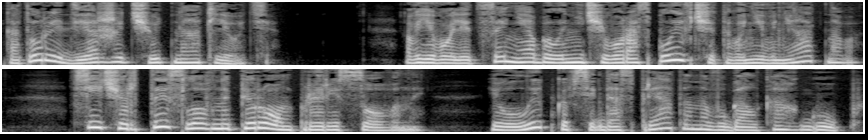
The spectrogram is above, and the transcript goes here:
который держит чуть на отлете. В его лице не было ничего расплывчатого, невнятного. Все черты словно пером прорисованы, и улыбка всегда спрятана в уголках губ.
